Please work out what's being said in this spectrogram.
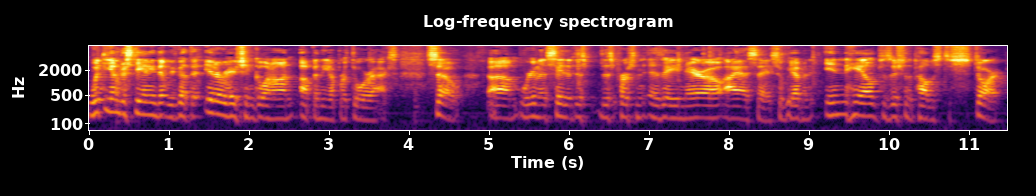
with the understanding that we've got the iteration going on up in the upper thorax. So um, we're going to say that this, this person is a narrow ISA. So we have an inhaled position of the pelvis to start,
